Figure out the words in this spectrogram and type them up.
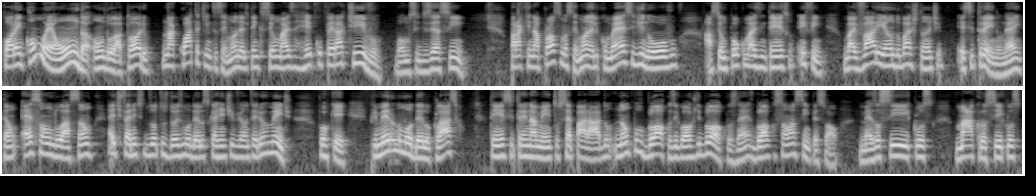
Porém, como é onda, ondulatório, na quarta, quinta semana ele tem que ser mais recuperativo, vamos se dizer assim para que na próxima semana ele comece de novo a ser um pouco mais intenso. Enfim, vai variando bastante esse treino, né? Então, essa ondulação é diferente dos outros dois modelos que a gente viu anteriormente. Por quê? Primeiro, no modelo clássico, tem esse treinamento separado, não por blocos, igual os de blocos, né? Blocos são assim, pessoal, mesociclos, macrociclos.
